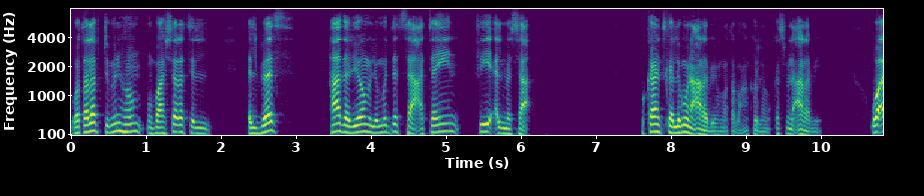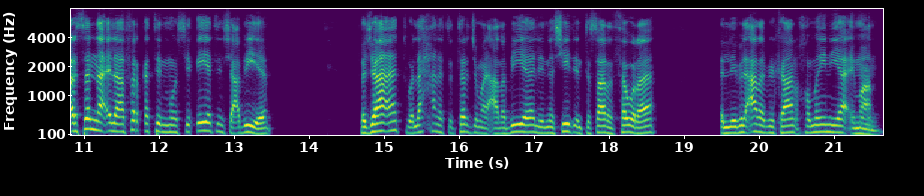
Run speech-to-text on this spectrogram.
وطلبت منهم مباشرة البث هذا اليوم لمدة ساعتين في المساء. وكانوا يتكلمون عربي هم طبعا كلهم قسم العربي. وأرسلنا إلى فرقة موسيقية شعبية فجاءت ولحنت الترجمة العربية لنشيد انتصار الثورة اللي بالعربي كان خميني يا إمام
